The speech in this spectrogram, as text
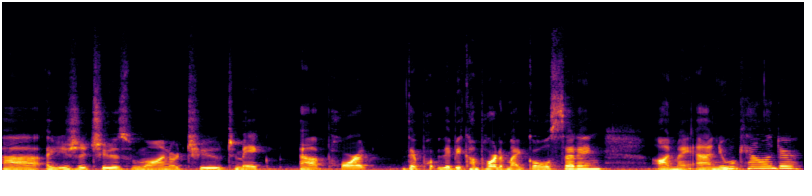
uh, I usually choose one or two to make uh, part, they become part of my goal setting on my annual calendar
